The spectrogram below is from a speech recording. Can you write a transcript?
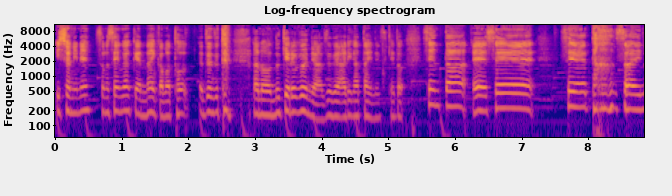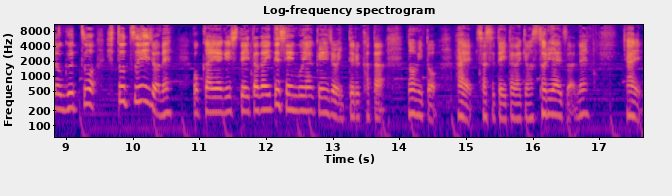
一緒にね、その1500円ないか、まあ、と、全然、あの、抜ける分には全然ありがたいんですけど、センター、えー、生、生誕祭のグッズを一つ以上ね、お買い上げしていただいて1500円以上いってる方のみと、はい、させていただきます。とりあえずはね。はい。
